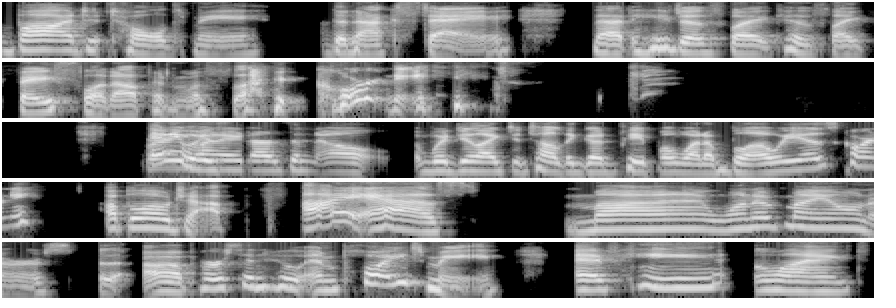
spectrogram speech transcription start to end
Bod told me the next day that he just like his like face lit up and was like, "Courtney." Anyone Anyways. who doesn't know, would you like to tell the good people what a blowy is, Courtney? a blowjob. I asked my one of my owners, a- a person who employed me, if he liked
